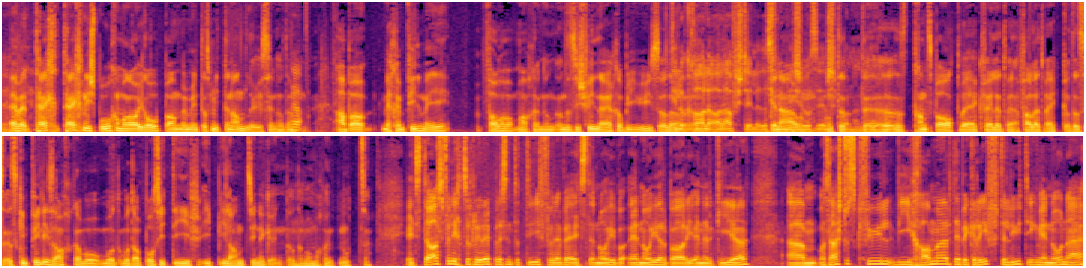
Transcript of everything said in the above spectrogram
eben, tech, technisch brauchen wir Europa und wir müssen das miteinander lösen, oder? Ja. Aber wir können viel mehr Ort machen und, und es ist viel näher bei uns, oder? die lokalen Anlaufstellen, das Genau. finde ich schon sehr und spannend. der, ja. der, der Transportweg fallen, fallen weg. Oder es, es gibt viele Sachen, wo, wo, wo da positiv in die Bilanz hineingehen, oder, Mhm. wo man könnte nutzen Jetzt das vielleicht so ein bisschen repräsentativ für eben jetzt erneuerba- erneuerbare Energien. Ähm, was hast du das Gefühl, wie kann man den Begriff den Leuten irgendwie noch näher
